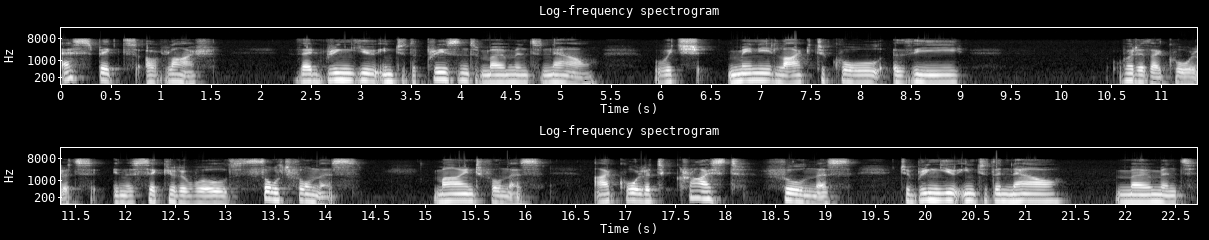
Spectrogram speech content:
aspects of life that bring you into the present moment now, which many like to call the what do they call it in the secular world? Thoughtfulness, mindfulness. I call it Christfulness to bring you into the now moment,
